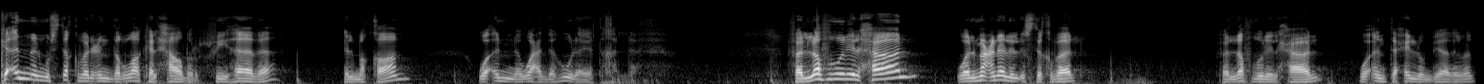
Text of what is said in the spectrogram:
كأن المستقبل عند الله كالحاضر في هذا المقام وأن وعده لا يتخلف. فاللفظ للحال والمعنى للاستقبال. فاللفظ للحال وأنت حل بهذا البلد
